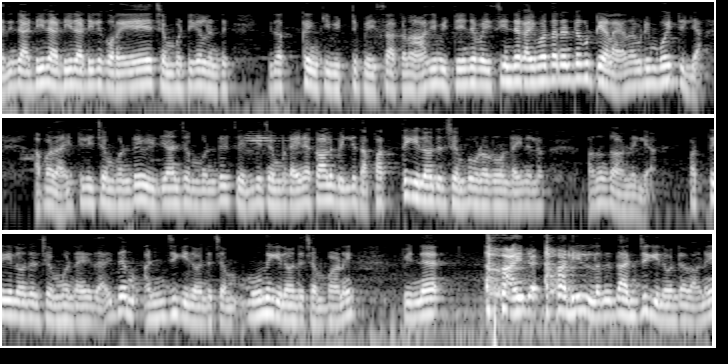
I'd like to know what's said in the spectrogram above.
ഇതിന്റെ അടിയിൽ അടിയിൽ അടിയിൽ കുറേ ചെമ്പട്ടികളുണ്ട്. ഇതൊക്കെ എനിക്ക് വിറ്റ് പൈസ ആക്കണം. ആദ്യം വിറ്റതിന്റെ പൈസ എന്റെ കൈമ രണ്ട് ഉണ്ട് കുട്ടികളെ. അത് എവിടെയും പോയിട്ടില്ല. അപ്പോൾ അതാ ഇഡ്ഡലി ചെമ്പുണ്ട് ബിരിയാണി ചെമ്പുണ്ട് ചെല്ലി ചെമ്പുണ്ട്. അതിനേക്കാളും വലിയതാണ് പത്ത് കിലോന്റെ ഒരു ചെമ്പ് ഇവിടെ ഉണ്ടായിരുന്നല്ലോ അതും കാണില്ല. പത്ത് കിലോന്റെ ഒരു ചെമ്പ് ഉണ്ടായത് ഇത് അഞ്ച് കിലോന്റെ ചെമ്പ് മൂന്ന് കിലോന്റെ ചെമ്പാണ്. പിന്നെ അതിന്റെ അടിയിലുള്ളത് ഇത് അഞ്ച് കിലോന്റെതാണ്.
